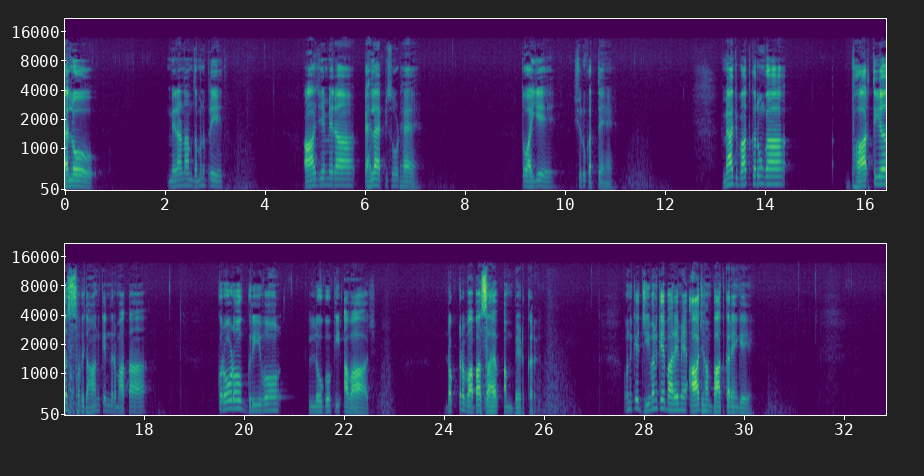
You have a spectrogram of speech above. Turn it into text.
Hello, मेरा नाम दमनप्रीत। आज ये मेरा पहला एपिसोड है। तो आइए शुरू करते हैं। मैं आज बात करूँगा भारतीय संविधान के निर्माता, करोड़ों गरीबों लोगों की आवाज़, डॉक्टर बाबा साहेब अंबेडकर उनके जीवन के बारे में आज हम बात करेंगे।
